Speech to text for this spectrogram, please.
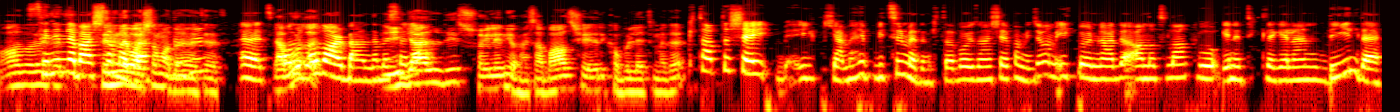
Aa, evet, Seninle evet. başlamadı. Seninle başlamadı evet evet. Evet. Ya burada o var bende İyi mesela. geldiği söyleniyor. Mesela bazı şeyleri kabul etmede. Kitapta şey ilk yani hep bitirmedim kitabı o yüzden şey yapamayacağım ama ilk bölümlerde anlatılan bu genetikle gelen değil de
